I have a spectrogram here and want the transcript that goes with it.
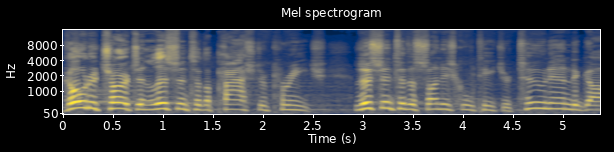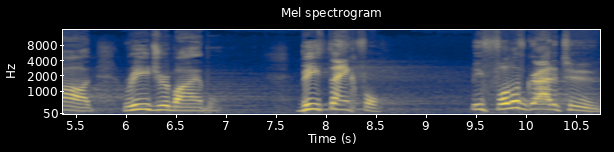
Go to church and listen to the pastor preach. Listen to the Sunday school teacher. Tune in to God. Read your Bible. Be thankful. Be full of gratitude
